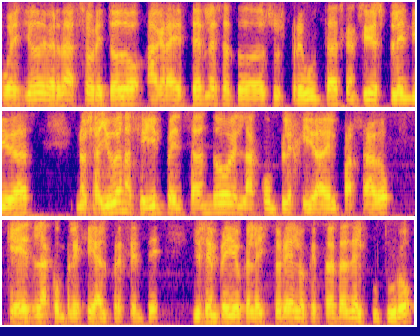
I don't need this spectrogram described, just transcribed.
Pues yo de verdad, sobre todo agradecerles a todos sus preguntas que han sido espléndidas, nos ayudan a seguir pensando en la complejidad del pasado, que es la complejidad del presente. Yo siempre digo que la historia es lo que trata es del futuro,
